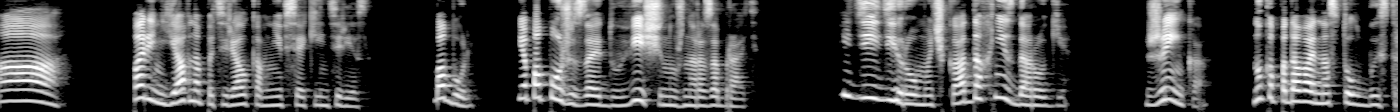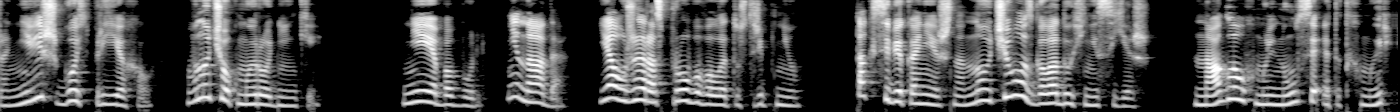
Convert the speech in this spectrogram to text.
а, Парень явно потерял ко мне всякий интерес. «Бабуль, я попозже зайду, вещи нужно разобрать». «Иди, иди, Ромочка, отдохни с дороги». «Женька, ну-ка подавай на стол быстро, не видишь, гость приехал. Внучок мой родненький». «Не, бабуль, не надо. Я уже распробовал эту стряпню. Так себе, конечно, но чего с голодухи не съешь?» Нагло ухмыльнулся этот хмырь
